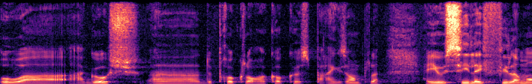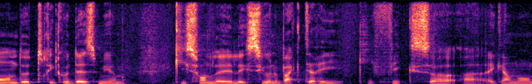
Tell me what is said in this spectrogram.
haut à, gauche, euh, de Prochlorococcus par exemple, et aussi les filaments de Trichodesmium, qui sont les, cyanobactéries qui fixent euh, également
